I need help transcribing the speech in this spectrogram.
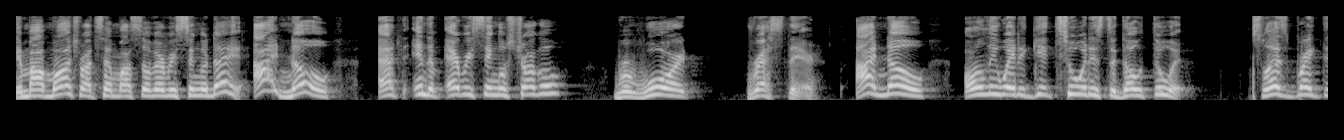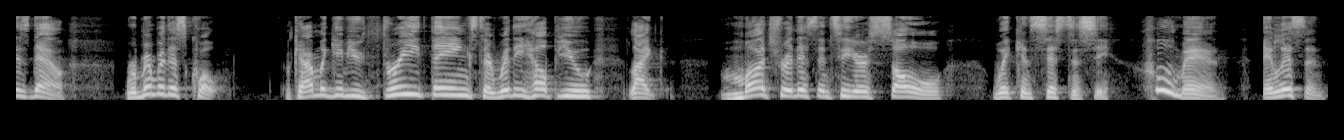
in my mantra, I tell myself every single day, I know at the end of every single struggle, reward rests there. I know only way to get to it is to go through it. So let's break this down. Remember this quote. Okay, I'm gonna give you three things to really help you like mantra this into your soul with consistency. Whew, man. And listen,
